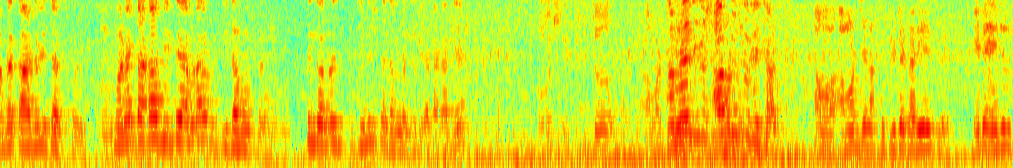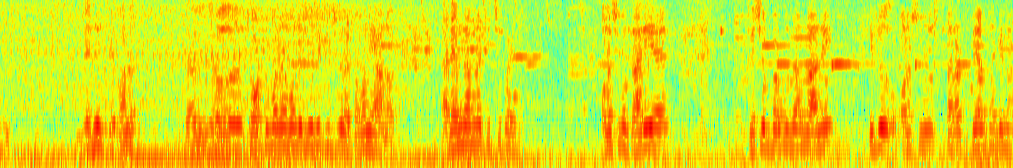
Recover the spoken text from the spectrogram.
আমরা কার্ড রিচার্জ করি। মানে টাকা দিতে আমরা দ্বিধাবোধ নাই। কিন্তু আমরা জিনিস পেতাম না কিন্তু টাকা দিয়ে? অবশ্যই কিন্তু আমার আমরা সব আমার- কিন্তু রিচার্জ আমার আমার যে আজকে দুইটা গাড়ি আছে এটা এজেন্সি এজেন্সি মানে মধ্যে যদি কিছু হয় তখনই আনা আর এমনি আমরা কিছু পাই না। অনেক সময় গাড়ি হয় স্পেশাল পারপাসে আমরা আনি কিন্তু অনেক সময় তারা তেল থাকে না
